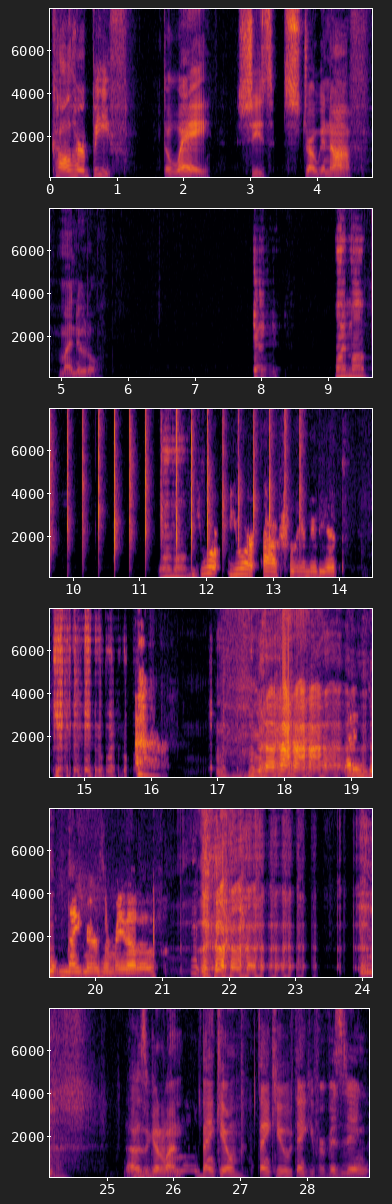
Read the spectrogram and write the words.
"Call her beef, the way she's stroking off my noodle." Okay. Why, mom? Why, mom? You are you are actually an idiot. that is what nightmares are made out of. that was a good one. Thank you. thank you, thank you for visiting.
